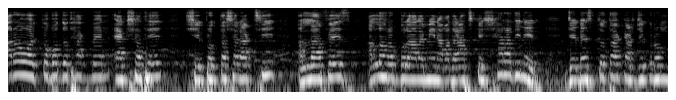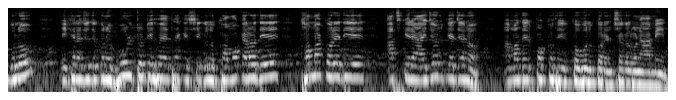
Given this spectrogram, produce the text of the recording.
আরও ঐক্যবদ্ধ থাকবেন, একসাথে সে প্রত্যাশা রাখছি। আল্লাহ হাফেজ। আল্লাহ রব্বুল আলমিন আমাদের আজকে সারাদিনের যে ব্যস্ততা কার্যক্রমগুলো, এখানে যদি কোনো ভুল ত্রুটি হয়ে থাকে সেগুলো ক্ষমা করে দিয়ে, ক্ষমা করে দিয়ে আজকের আয়োজনকে যেন আমাদের পক্ষ থেকে কবুল করেন সকল আমিন।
